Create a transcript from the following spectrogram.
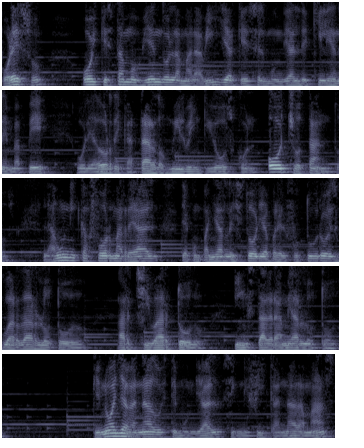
Por eso, hoy que estamos viendo la maravilla que es el Mundial de Kylian Mbappé, goleador de Qatar 2022 con ocho tantos, la única forma real de acompañar la historia para el futuro es guardarlo todo, archivar todo, instagramearlo todo. Que no haya ganado este mundial significa nada más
